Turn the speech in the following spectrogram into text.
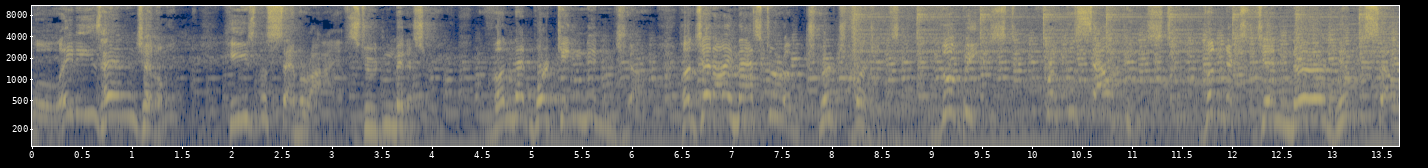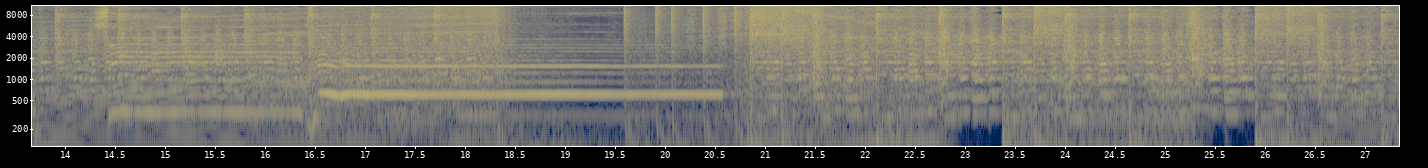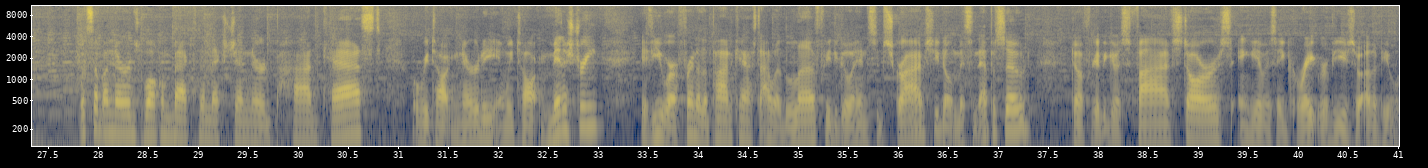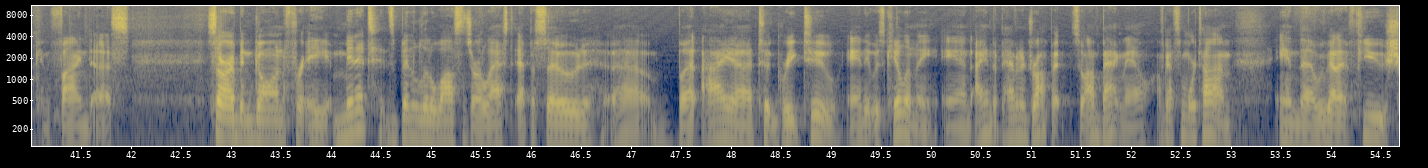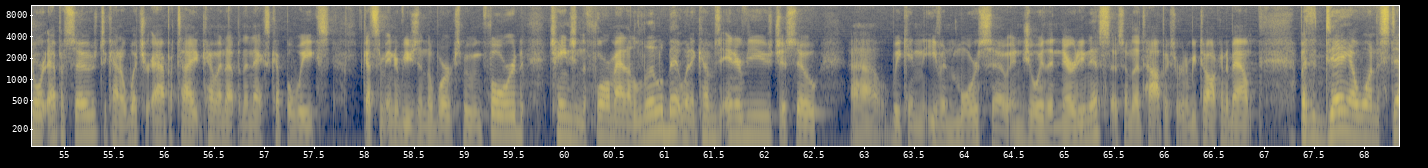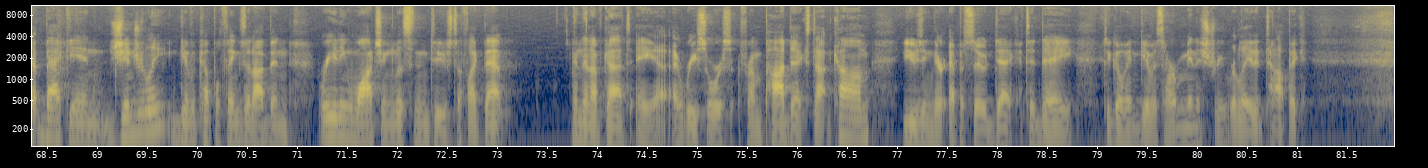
Ladies and gentlemen, he's the samurai of student ministry, the networking ninja, a Jedi master of church budgets, the beast from the southeast, the next gen nerd himself, CJ! What's up, my nerds? Welcome back to the Next Gen Nerd Podcast, where we talk nerdy and we talk ministry. If you are a friend of the podcast, I would love for you to go ahead and subscribe so you don't miss an episode. Don't forget to give us five stars and give us a great review so other people can find us. Sorry, I've been gone for a minute. It's been a little while since our last episode, uh, but I uh, took Greek 2 and it was killing me, and I ended up having to drop it. So I'm back now. I've got some more time, and uh, we've got a few short episodes to kind of whet your appetite coming up in the next couple weeks. Got some interviews in the works moving forward, changing the format a little bit when it comes to interviews, just so uh, we can even more so enjoy the nerdiness of some of the topics we're going to be talking about. But today I want to step back in gingerly, give a couple things that I've been reading, watching, listening to, stuff like that. And then I've got a, a resource from poddex.com using their episode deck today to go ahead and give us our ministry related topic.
